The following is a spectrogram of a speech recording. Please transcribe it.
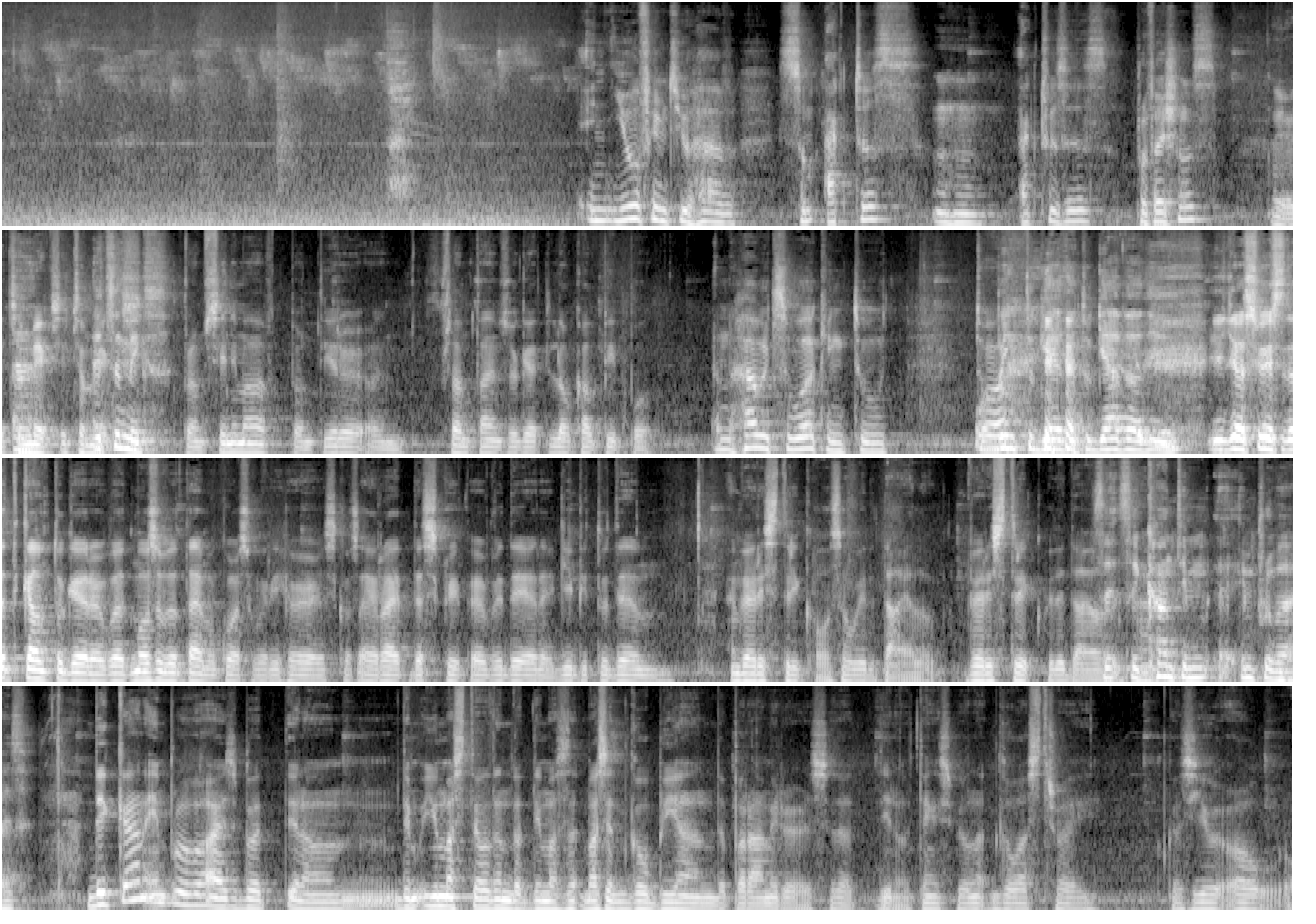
In your films, you have some actors, Mm-hmm. actresses, professionals. Yeah, it's a Uh, mix. It's a mix. it's a mix. from cinema, from theater, and sometimes you get local people. and how it's working to to Well- bring together together the You just wish that come together, but most of the time, of course, we rehearse because I write the script every day and I give it to them. I'm very strict also with the dialogue. Very strict with the dialogue. they, they can't Im- improvise They can improvise, but you know, they, you must tell them that they must mustn't go beyond the parameters, so that you know things will not go astray. Because you're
